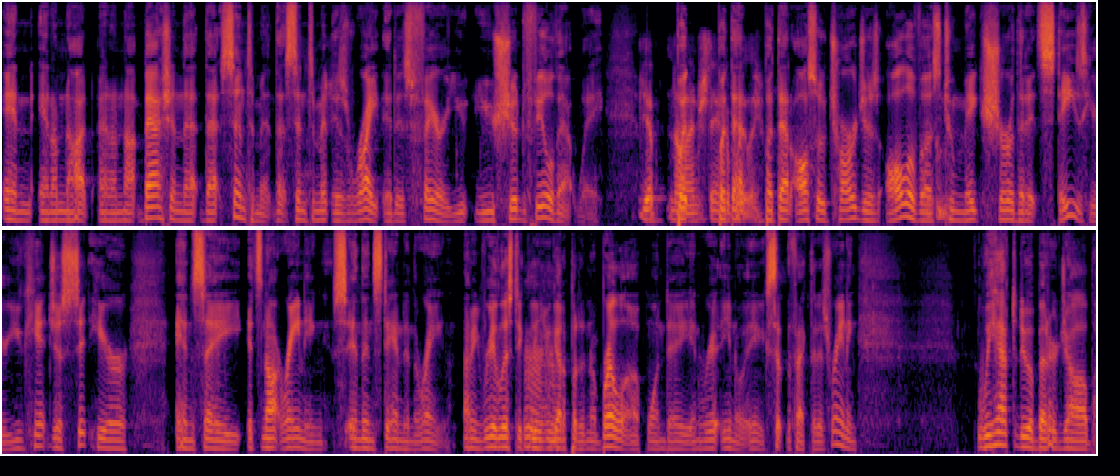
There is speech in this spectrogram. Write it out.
and and I'm not and I'm not bashing that that sentiment. That sentiment is right. It is fair. You you should feel that way. Yep. No, but, I understand but completely. That, but that also charges all of us to make sure that it stays here. You can't just sit here and say it's not raining and then stand in the rain. I mean, realistically, Mm-hmm. you got to put an umbrella up one day and re, you know accept the fact that it's raining. We have to do a better job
